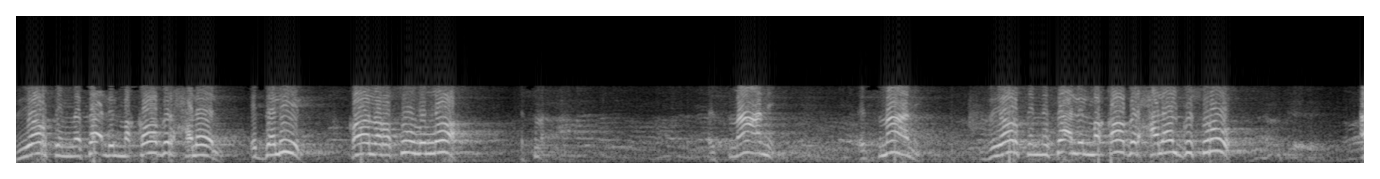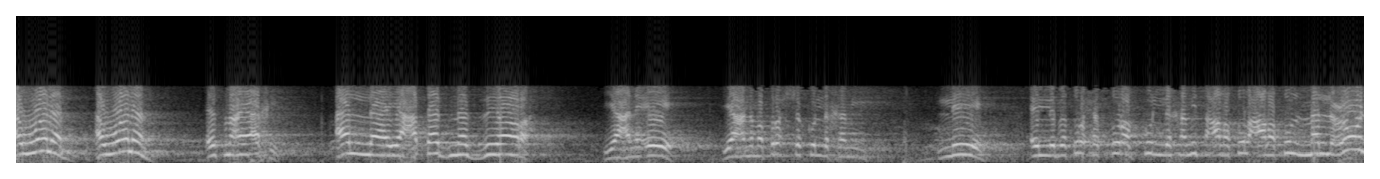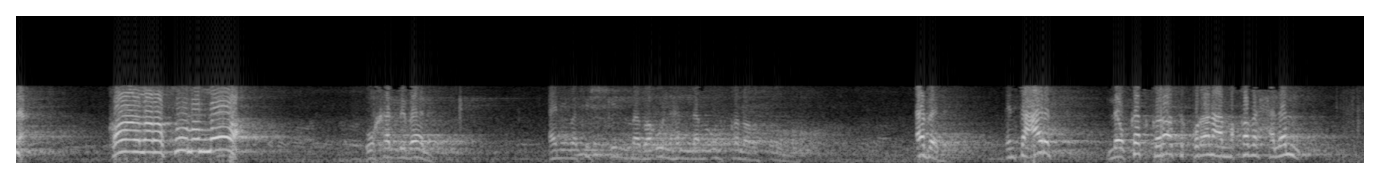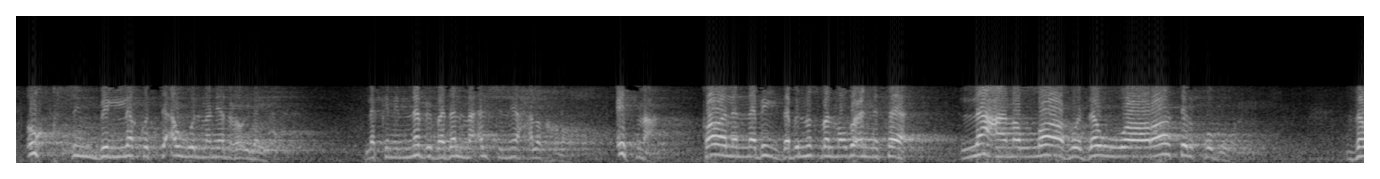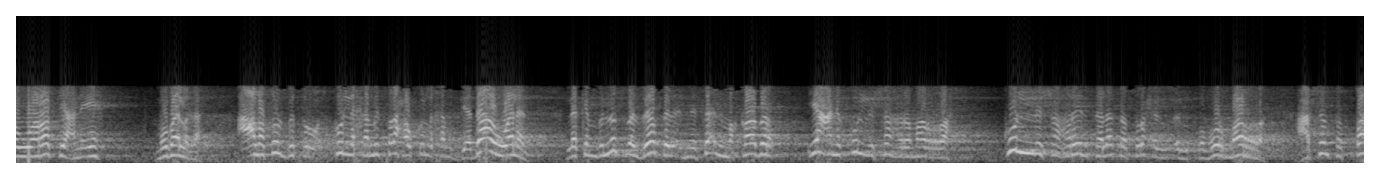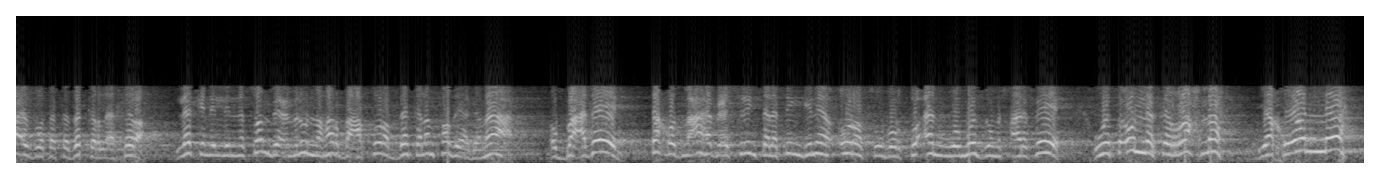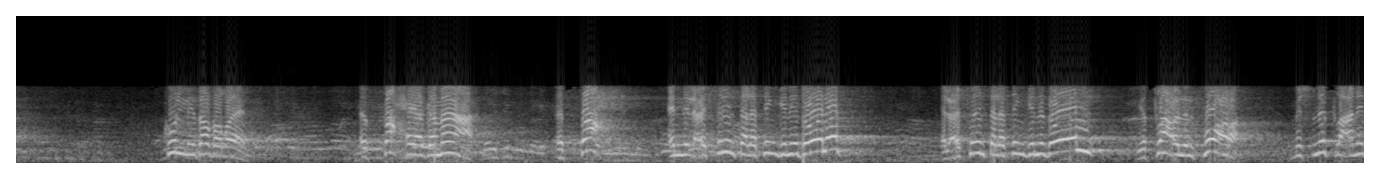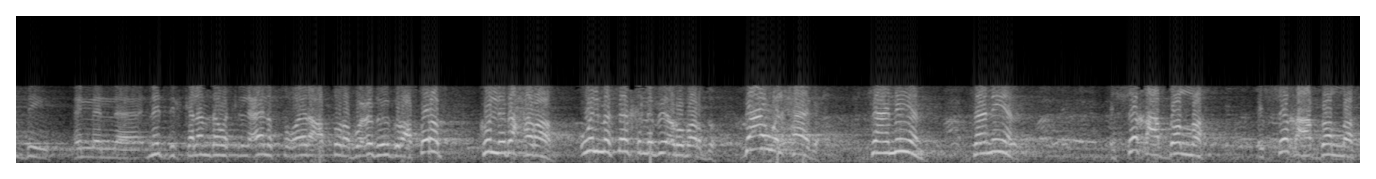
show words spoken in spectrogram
زيارة النساء للمقابر حلال. الدليل. قال رسول الله. اسمع. اسمعني. اسمعني. زيارة النساء للمقابر حلال بشروط. اولا اولا. اسمع يا أخي. ألا يعتدن الزيارة. يعني إيه؟ يعني ما تروحش كل خميس. ليه؟ اللي بتروح الطرب كل خميس على طول على طول ملعونة. قال رسول الله. وخلي بالك أنا ما فيش كلمة بقولها إلا لما أقول قال رسول الله. ابدا. أنت عارف لو كانت قراءة القرآن على المقابر حلال أقسم بالله كنت أول من يدعو إليها. لكن النبي بدل ما قالش إن هي حلال خلاص. اسمع. قال النبي ده بالنسبة لموضوع النساء. لعن الله زوارات القبور. زوارات يعني إيه؟ مبالغة. على طول بتروح. كل خميس راحة وكل خميس جاء ده اولا. لكن بالنسبة لزيارة النساء المقابر يعني كل شهر مرة. كل شهرين ثلاثة تروح القبور مرة عشان تتعظ وتتذكر الآخرة لكن اللي النسوان بيعملوه النهاردة على الطرب ده كلام فاضي يا جماعة. وبعدين تاخد معاها بعشرين ثلاثين جنيه قرص وبرتقان وموز ومش عارف إيه وتقول لك الرحمة يا اخوانا كل ده ضلال. الصح يا جماعة الصح إن العشرين ثلاثين جنيه دولت العشرين ثلاثين جنيه دول يطلعوا للفقراء. مش نطلع ندي ال ال ندي الكلام دوت للعيال الصغيرة على الطرب ويقعدوا يجروا على الطرب. كل ده حرام. والمشايخ اللي بيقروا برضه. ده أول حاجة. ثانيا ثانيا الشيخ عبد الله الشيخ عبد الله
